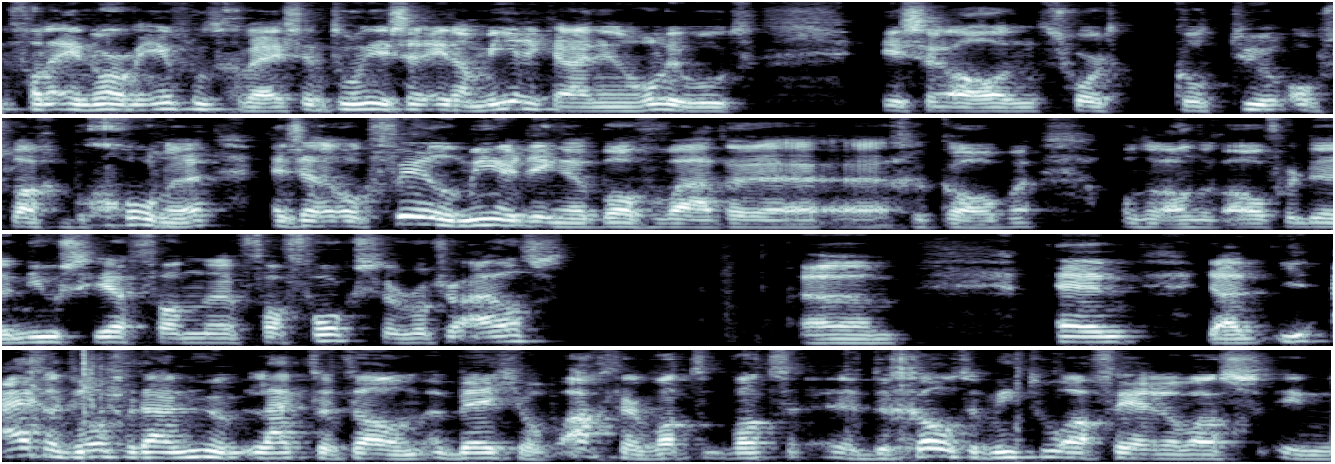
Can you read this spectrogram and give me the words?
van enorme invloed geweest. En toen is er in Amerika en in Hollywood is er al een soort cultuuropslag begonnen. En zijn er ook veel meer dingen boven water uh, gekomen. Onder andere over de nieuwschef van, uh, van Fox, Roger Ailes. Um, en ja, eigenlijk lopen we daar nu, lijkt het wel een, beetje op achter. Wat, wat eh, de grote MeToo-affaire was in,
